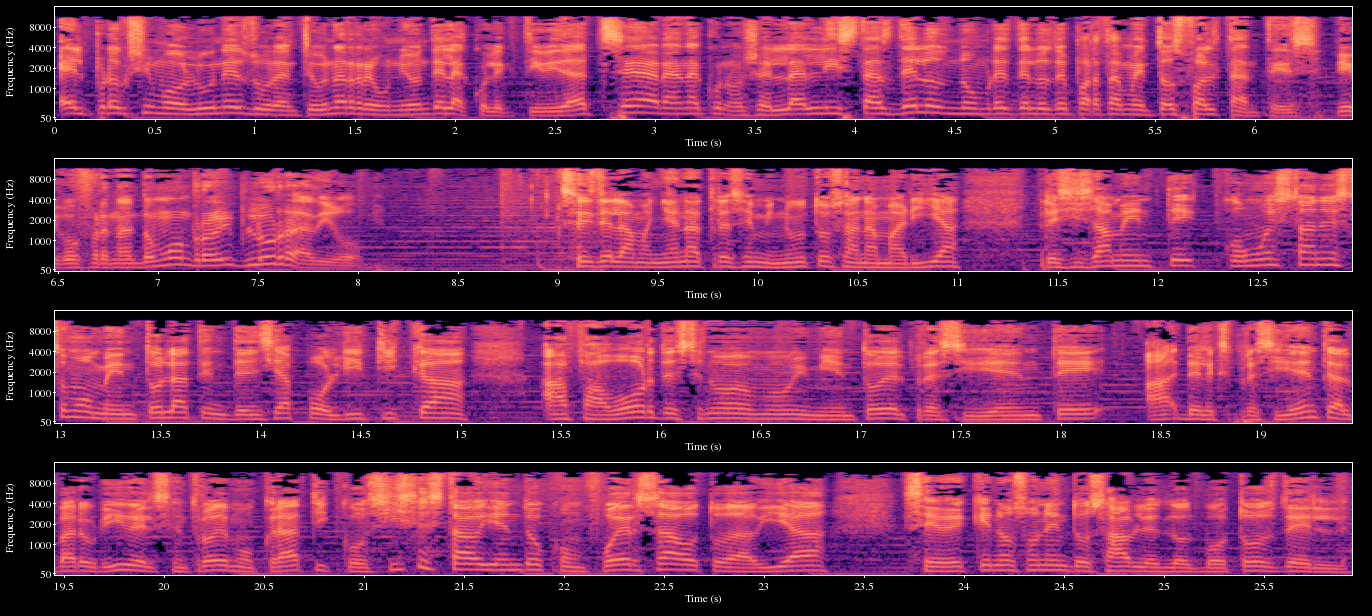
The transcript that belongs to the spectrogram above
El próximo lunes, durante una reunión de la colectividad, se darán a conocer las listas de los nombres de los departamentos faltantes. Diego Fernando Monroy, Blue Radio. 6 de la mañana, 13 minutos. Ana María, precisamente, ¿cómo está en este momento la tendencia política a favor de este nuevo movimiento del presidente, del expresidente Álvaro Uribe, del Centro Democrático? ¿Sí se está viendo con fuerza o todavía se ve que no son endosables los votos del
